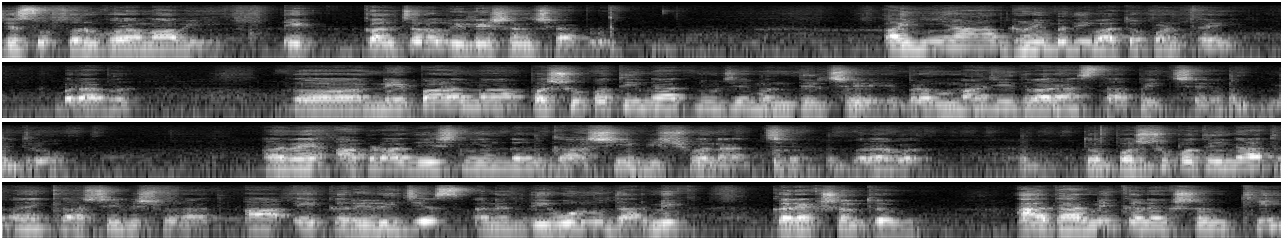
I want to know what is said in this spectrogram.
જે શરૂ કરવામાં આવી એક કલ્ચરલ રિલેશન છે આપણું. અહીંયા ઘણી બધી વાતો પણ થઈ, બરાબર? નેપાળમાં પશુપતિનાથનું જે મંદિર છે, એ બ્રહ્માજી દ્વારા સ્થાપિત છે, મિત્રો. અને આપણા દેશની અંદર કાશી વિશ્વનાથ છે, બરાબર? તો પશુપતિનાથ અને કાશી વિશ્વનાથ, આ એક રિલિજિયસ અને દેવોનું ધાર્મિક કનેક્શન થયું. આ ધાર્મિક કનેક્શનથી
